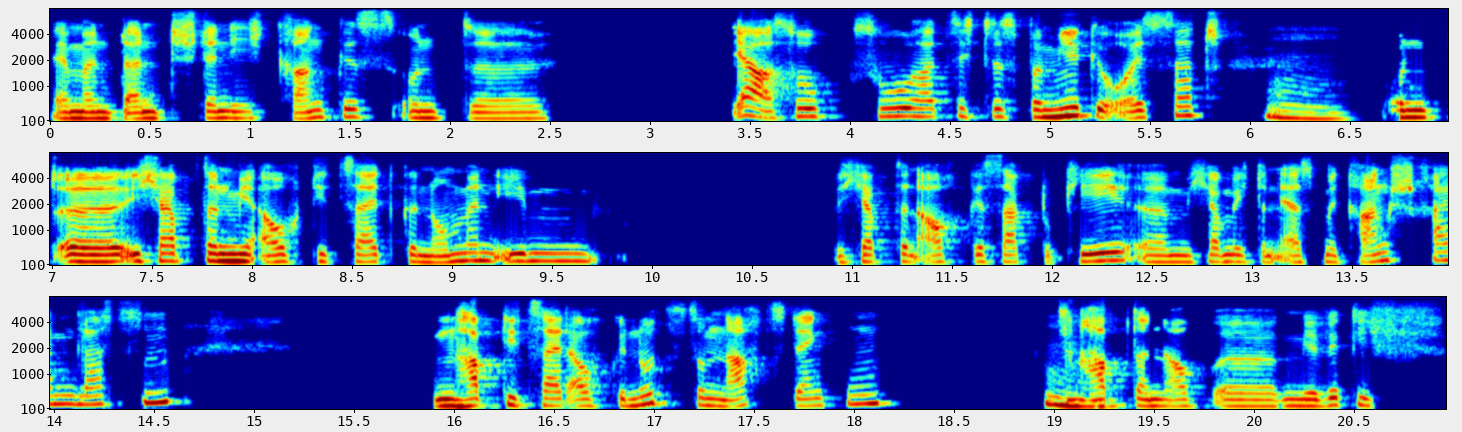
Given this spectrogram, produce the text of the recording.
wenn man dann ständig krank ist und äh, ja, so, so hat sich das bei mir geäußert. Mhm. Und äh, ich habe dann mir auch die Zeit genommen, eben, ich habe dann auch gesagt, okay, ähm, ich habe mich dann erst mit krank schreiben lassen und habe die Zeit auch genutzt zum Nachzudenken. Mhm. Habe dann auch äh, mir wirklich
